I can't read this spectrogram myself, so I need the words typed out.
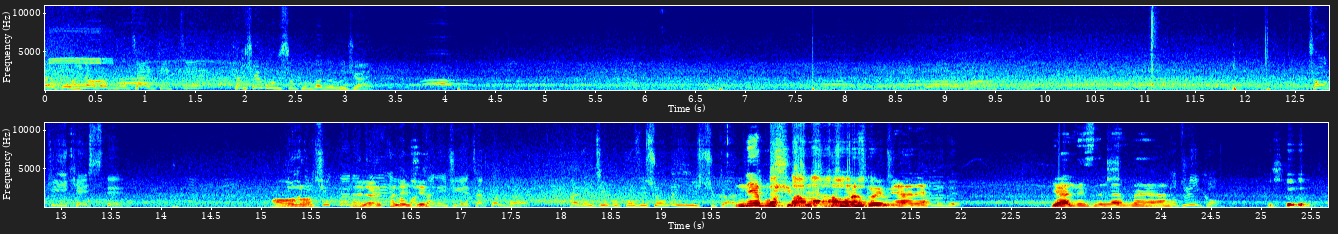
O oyun alanını terk etti. Köşe vuruşu kullanılacak. Çok iyi kesti. Al onu. Helal kaleci. kaleciye takıldı. Kaleci bu pozisyonda iyi iş çıkardı. Ne bu şimdi? Amına koyayım yani. Gel de sinirlenme ya.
